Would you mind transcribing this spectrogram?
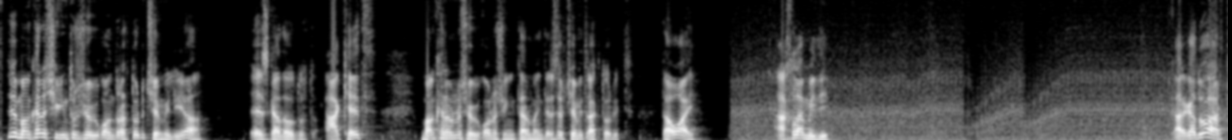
ეს მანქანა შეგინთ რომ შევიყვანო ტრაქტორით შემილია ეს გადავდოთ აქეთ. მანქანა უნდა შევიყვანო შეგინთ არ მაინტერესებს ჩემი ტრაქტორით. დავაი. ახლა მიდი. კარგად ვართ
